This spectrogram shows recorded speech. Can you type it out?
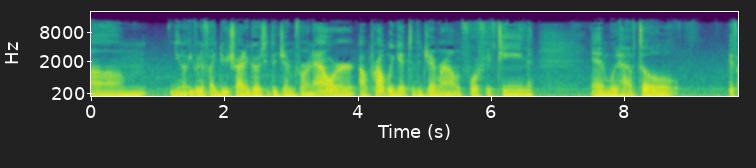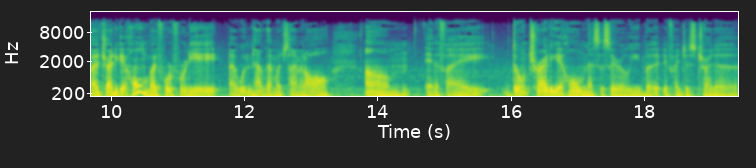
um, you know, even if I do try to go to the gym for an hour, I'll probably get to the gym around 4.15 and would have till if I tried to get home by 4:48, I wouldn't have that much time at all. Um, and if I don't try to get home necessarily, but if I just try to,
